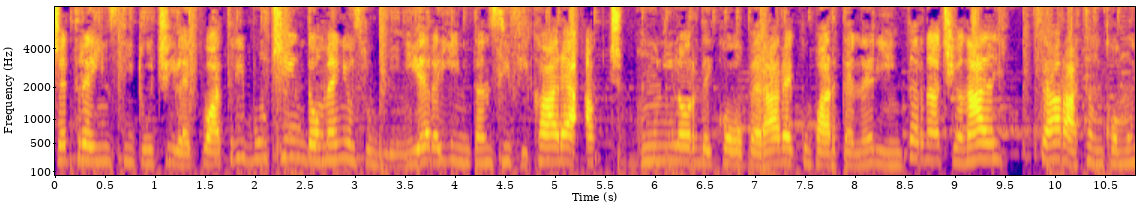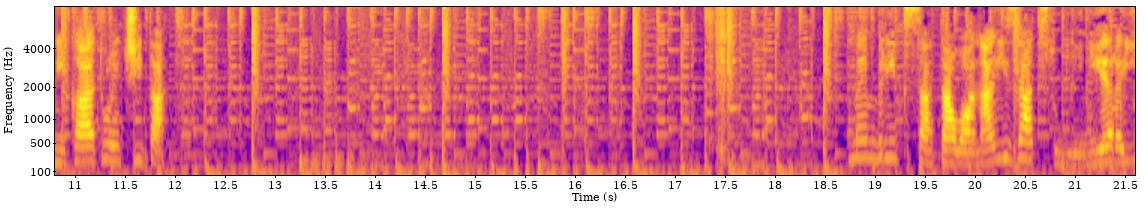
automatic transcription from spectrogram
către instituțiile cu atribuții în domeniul sublinierei intensificarea acțiunilor de cooperare cu partenerii internaționali, se arată în comunicatul citat. Membrii XAT au analizat sublinierei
